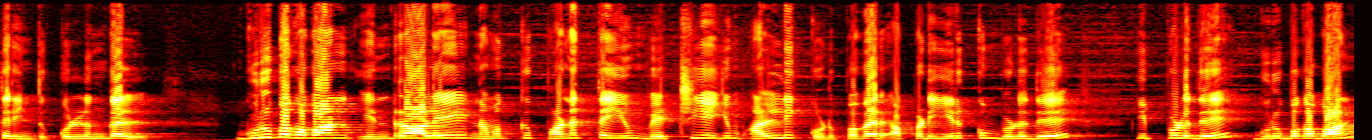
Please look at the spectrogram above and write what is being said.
தெரிந்து கொள்ளுங்கள். குரு பகவான் என்றாலே நமக்கு பணத்தையும் வெற்றியையும் அள்ளி கொடுப்பவர். அப்படி இருக்கும் பொழுது இப்பொழுது குரு பகவான்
